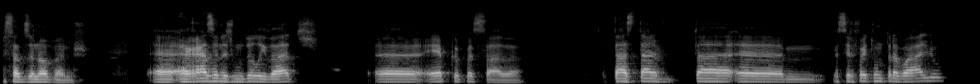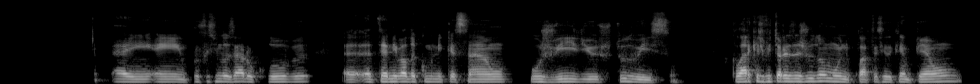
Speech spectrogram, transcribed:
passados 19 anos, Eh, arrasa nas modalidades eh, a época passada. Está, está, está a ser feito um trabalho em, em profissionalizar o clube, até a nível da comunicação, os vídeos, tudo isso. Claro que as vitórias ajudam muito, claro que ter sido campeão,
